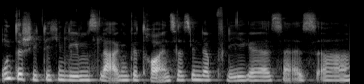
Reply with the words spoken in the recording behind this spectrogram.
unterschiedlichen Lebenslagen betreuen, sei es in der Pflege, sei es äh,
